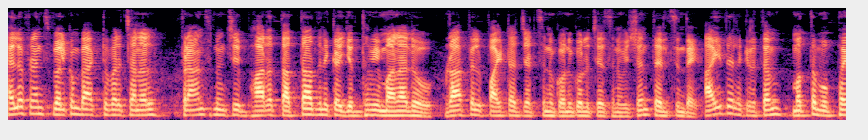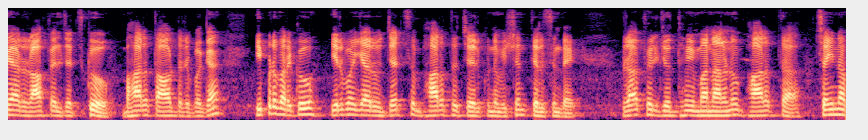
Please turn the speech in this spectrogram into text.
Hello friends welcome back to our channel France నుంచి భారత్ అత్యాధునిక యుద్ధ విమానాలు రాఫెల్ ఫైటర్ జెట్స్ను కొనుగోలు చేసిన విషయం తెలిసిందే. ఐదేళ్ళ క్రితం మొత్తం ముప్పై ఆరు రాఫెల్ జెట్స్కు భారత్ ఆర్డర్ ఇవ్వగా ఇప్పటి వరకు ఇరవై ఆరు జెట్స్ భారత్ చేరుకున్న విషయం తెలిసిందే. రాఫెల్ యుద్ధ విమానాలను భారత్ చైనా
